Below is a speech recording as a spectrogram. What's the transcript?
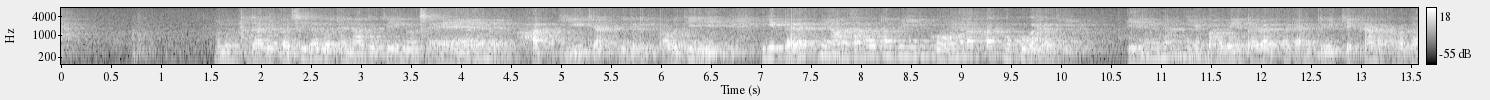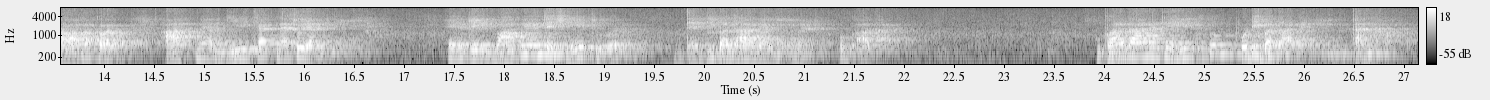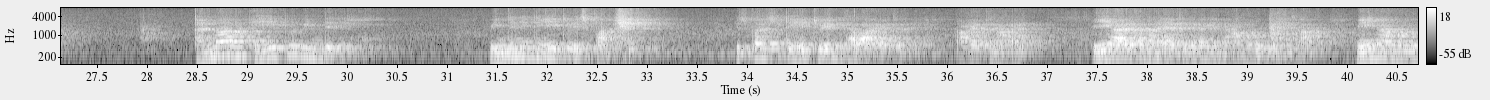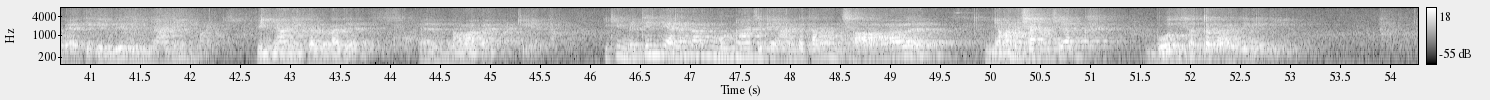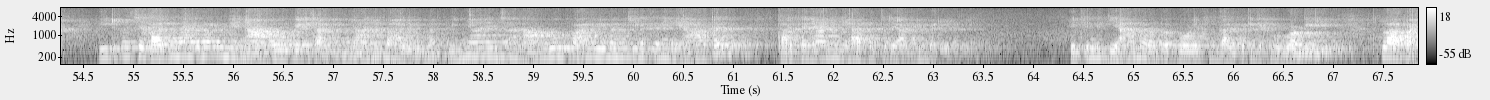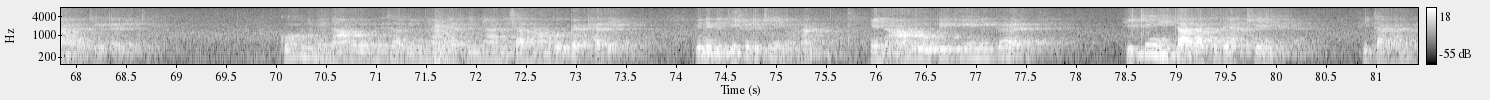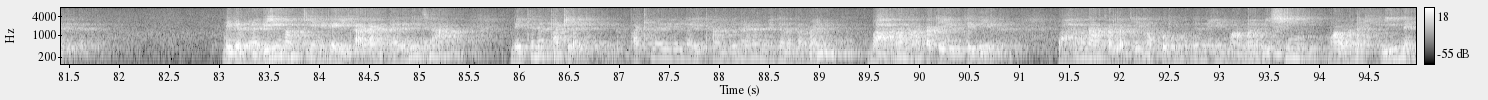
නමුත් දා විපස්සී වචනාගේ තියෙන සෑම හත් ජීවිතයක් විතර පවතින්නේ ඒකේ පැවැත්මේ ආසාවට අපි කොහොමඩක්වත් මුක්කු ගහලා තියෙනවා. එහෙනම් මේ භවයේ පැවැත්ම කැමති වෙච්ච එකට කවදාකවත් ආත්මයක් ජීවිතයක් නැතු යන්නේ. ඒකට භවයට හේතුව දැඩි බදා ගැනීම උපාදාන. උපාදානට හේතුව පොඩි බදා ගැනීම තණ්හා. තණ්හාවට හේතුව වින්දනය. විඳිනේ හේතු ස්පර්ශය. ස්පර්ශයට හේතු වෙන්නේ සලආයතන. ආයතන හය. ඒ ආයතන හය ඇති කරන්නේ නාම රූප නිසා. මේ නාම රූප ඇති කෙරුවේ විඥාණයමයි. විඥාණය කරලද නවකල්පකිය. ඉතින් මෙතෙන් යනකම් මුන්නාචට යන්න තරම් විශාල ඥාන ශක්තියක් බෝධිසත්ව කාලෙදී ඊට පස්සේ කල්පනා කරලා මේ නාම රූපේ නිසා විඥානය පහළ වීම විඥානය නිසා නාම රූප පහළ වීම කියන තැනින් එහාට තර්ක ඥානෙ එහා පැත්තට යන්න බැරි වෙනවා. ඉතින් ගියාම රබර් බෝලකින් ගලකට ගැහුවා වගේ තුලාපයින් ගැටියට ඇවිල්ලා. කොහොමද මේ නාම රූප නිසා විඥානය විඥාන නිසා නාම රූපයක් හැදෙන්නේ? වෙන විදිහකට කියනවා නම් මේ නාම රූපේ කියන එක හිතින් හිතාගත්ත දෙයක් කියන එක හිතා ගන්න බැරි වෙනවා. මේක ලැබීමක් කියන එක හිතා ගන්න බැරි නිසා මෙතන පටලවිලා. පටලවිලා හිතාගෙන නම් මෙතන තමයි භාවනා කටයුත්තේ භාවනා කරලා තියෙන කොහොමද මේ මම විශ්ින් මවන හීනය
